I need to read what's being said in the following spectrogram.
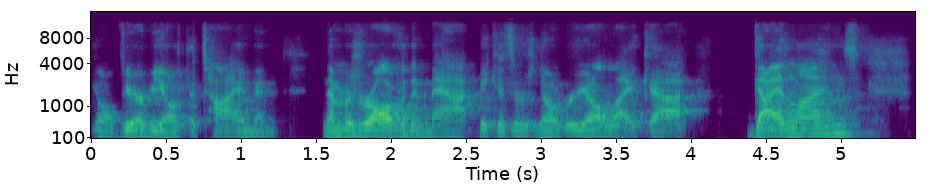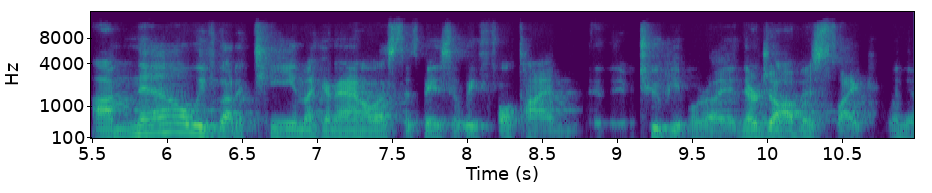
you know VRBO at the time, and numbers were all over the map because there was no real like uh, guidelines. Um, now we've got a team like an analyst that's basically full time, two people really, and their job is like when they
